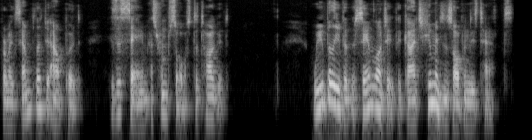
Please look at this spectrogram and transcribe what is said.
from exemplar to output is the same as from source to target. We believe that the same logic that guides humans in solving these tests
